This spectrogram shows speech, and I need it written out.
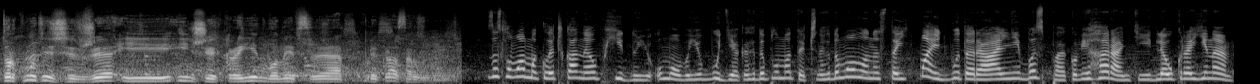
торкнутися вже і інших країн. Вони все прекрасно розуміють. Словами Кличка, необхідною умовою будь-яких дипломатичних домовленостей мають бути реальні безпекові гарантії для України.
